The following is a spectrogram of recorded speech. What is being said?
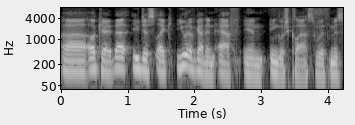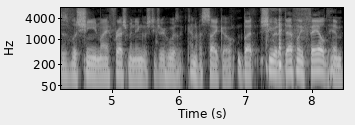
uh, okay, that you just like you would have got an F in English class with Mrs. Lachine, my freshman English teacher, who was kind of a psycho, but she would have definitely failed him.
